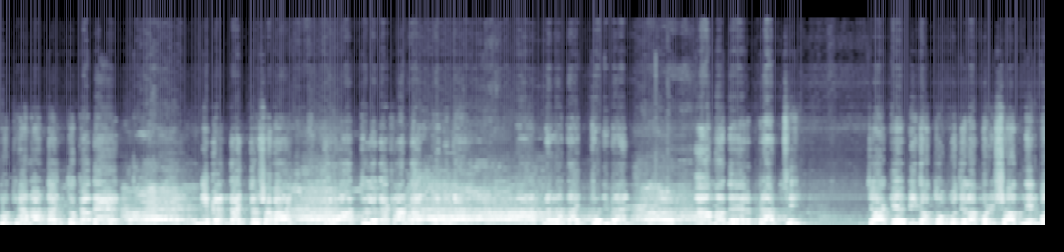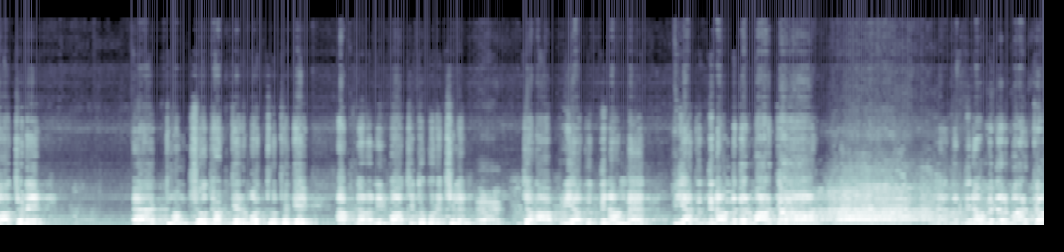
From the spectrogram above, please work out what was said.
পথে আনার দায়িত্ব কাদের? নেবেন দায়িত্ব সবাই। হাত তুলে দেখান, দায়িত্ব নেবেন। আপনারা দায়িত্ব নেবেন। আমাদের প্রার্থী, যাকে বিগত উপজেলা পরিষদ নির্বাচনে এক ধ্বংসযজ্ঞের মধ্য থেকে আপনারা নির্বাচিত করেছিলেন। জনাব রিয়াজুদ্দিন আহমেদ। রিয়াজুদ্দিন আহমেদের মার্কা? রিয়াজুদ্দিন আহমেদের মার্কা?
